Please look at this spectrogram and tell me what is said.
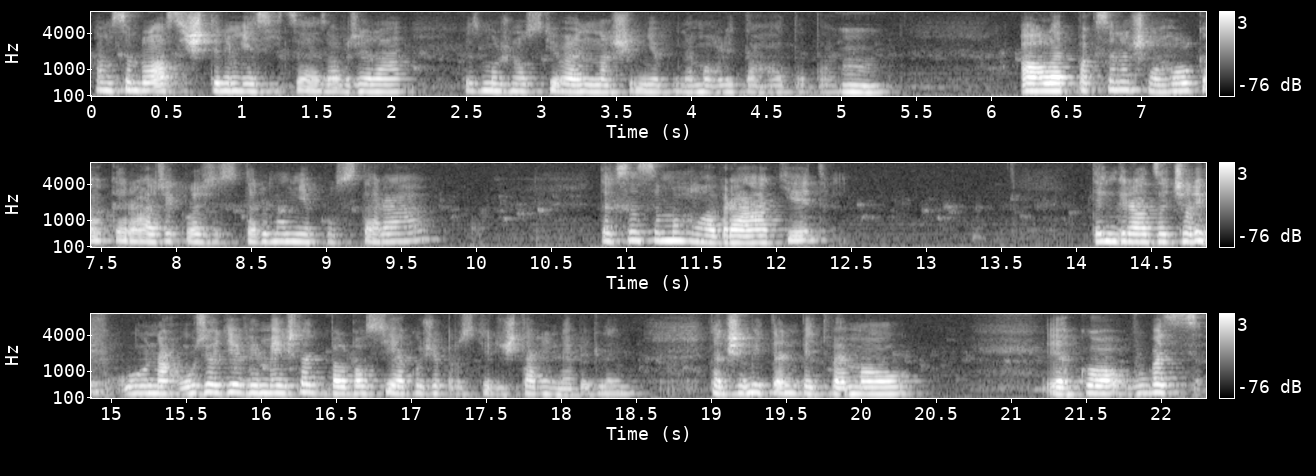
tam jsem byla asi čtyři měsíce zavřená bez možnosti ven, naši mě nemohli tahat a tak. Hmm. Ale pak se našla holka, která řekla, že se tady o mě postará, tak jsem se mohla vrátit. Tenkrát začali v, na úřadě vymýšlet blbosti, jakože prostě když tady nebydlím, takže mi ten byt vemou. Jako vůbec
